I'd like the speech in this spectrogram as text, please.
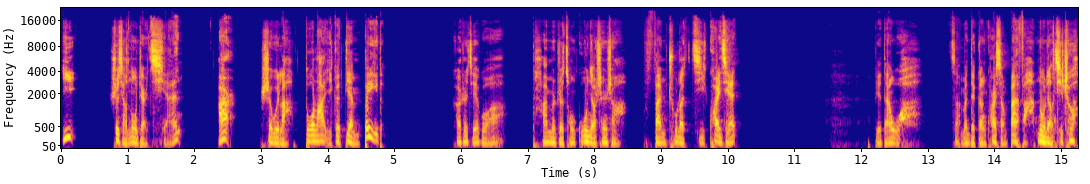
一是想弄点钱，二。是为了多拉一个垫背的，可是结果他们只从姑娘身上翻出了几块钱。别耽误，咱们得赶快想办法弄辆汽车。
